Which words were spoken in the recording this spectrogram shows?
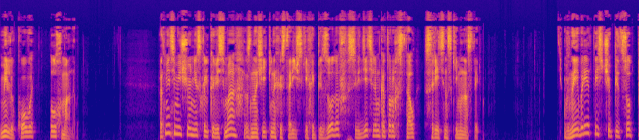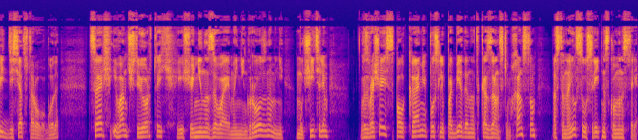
Милюковы, Лухмановы. Отметим еще несколько весьма значительных исторических эпизодов, свидетелем которых стал Сретенский монастырь. В ноябре 1552 года царь Иван IV, еще не называемый ни Грозным, ни Мучителем, возвращаясь с полками после победы над Казанским ханством, остановился у Сретенского монастыря.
